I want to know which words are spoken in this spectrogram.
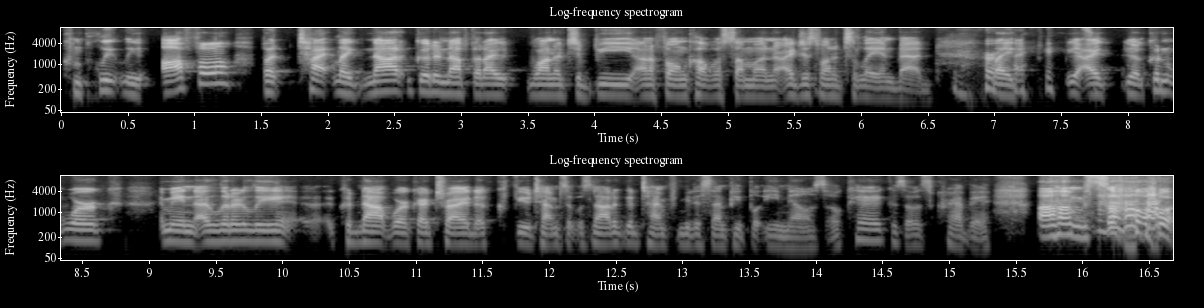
completely awful, but ti like not good enough that I wanted to be on a phone call with someone. I just wanted to lay in bed. like, Yeah, I you know, couldn't work. I mean, I literally uh, could not work. I tried a few times. It was not a good time for me to send people emails, okay? Because I was crabby. Um, so um,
